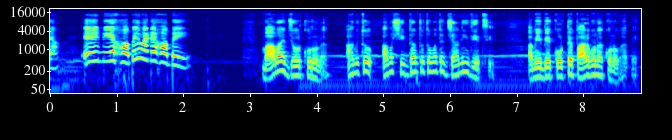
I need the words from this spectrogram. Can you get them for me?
না। এই বিয়ে হবে মানে হবে মা আমায় জোর করো না। আমি তো আমার সিদ্ধান্ত তোমাদের জানিয়ে দিয়েছি। আমি বিয়ে করতে পারব না কোনোভাবে।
